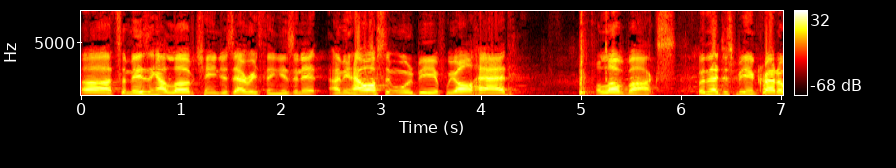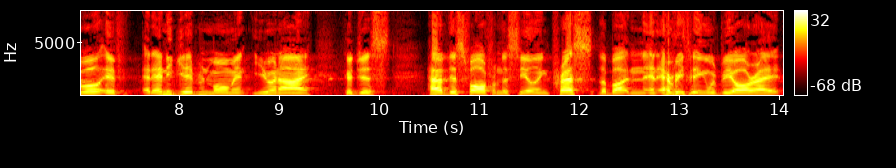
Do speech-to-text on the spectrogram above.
Uh, it's amazing how love changes everything, isn't it? I mean, how awesome it would be if we all had a love box? Wouldn't that just be incredible if at any given moment you and I could just have this fall from the ceiling, press the button, and everything would be all right?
